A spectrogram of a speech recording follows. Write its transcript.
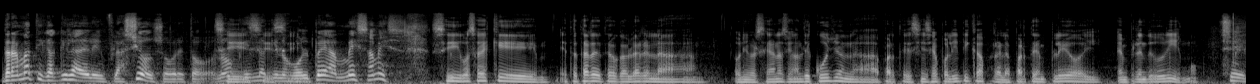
dramática que es la de la inflación, sobre todo, ¿no? Sí, que es la que nos sí. golpea mes a mes. Sí, vos sabés que esta tarde tengo que hablar en la Universidad Nacional de Cuyo, en la parte de Ciencia Política, para la parte de empleo y emprendedurismo. Sí.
